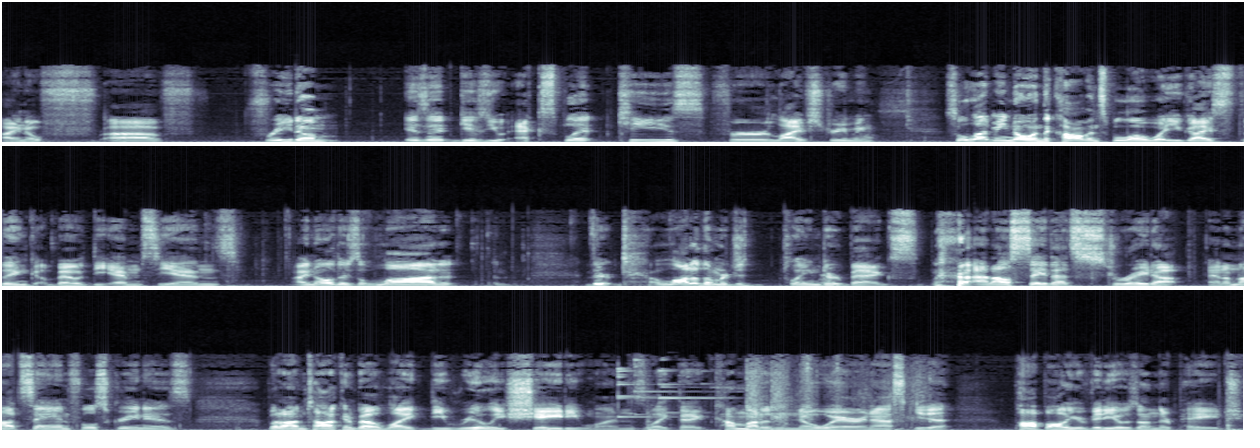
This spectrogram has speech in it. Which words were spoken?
I know f- uh, Freedom is it gives you XSplit keys for live streaming. So let me know in the comments below what you guys think about the MCNs. I know there's a lot there a lot of them are just plain dirtbags. and I'll say that straight up. And I'm not saying Fullscreen is, but I'm talking about like the really shady ones, like that come out of nowhere and ask you to pop all your videos on their page.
